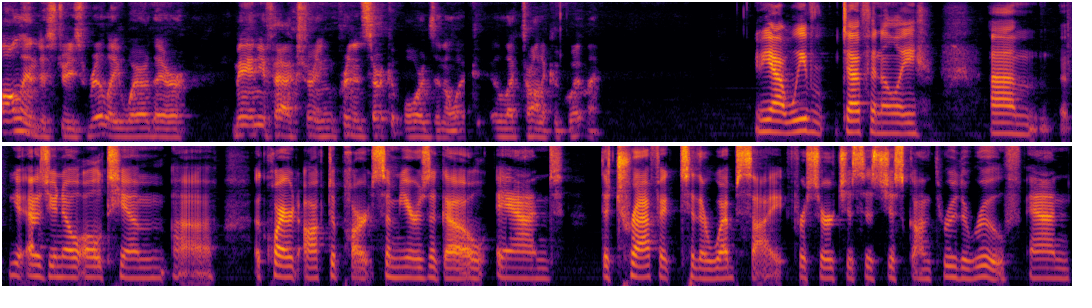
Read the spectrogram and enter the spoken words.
all industries, really, where they're manufacturing printed circuit boards and elect- electronic equipment. Yeah, we've definitely, um, as you know, Altium uh, acquired Octopart some years ago, and the traffic to their website for searches has just gone through the roof. And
